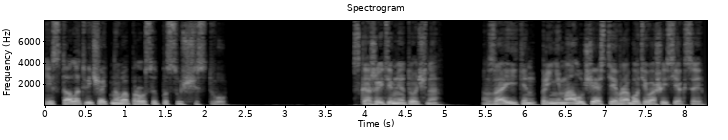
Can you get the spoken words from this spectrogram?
и стал отвечать на вопросы по существу. «Скажите мне точно, Заикин принимал участие в работе вашей секции?»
